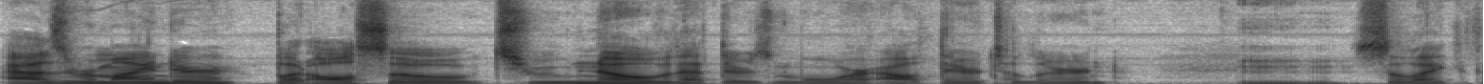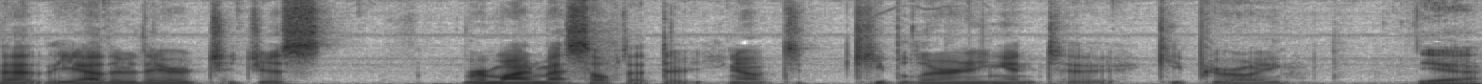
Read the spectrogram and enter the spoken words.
as a reminder, but also to know that there's more out there to learn. Mm. So like that, yeah, they're there to just remind myself that they're you know to keep learning and to keep growing. Yeah.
